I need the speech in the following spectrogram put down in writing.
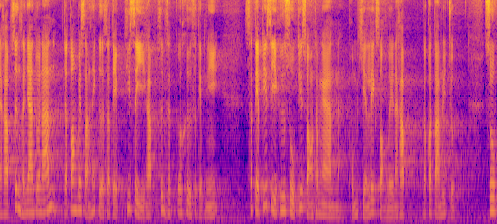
นะครับซึ่งสัญญาณตัวนั้นจะต้องไปสั่งให้เกิดสเต็ปที่4ครับซึ่งก็คือสเต็ปนี้สเต็ปที่ 4 คือสูบที่ 2ทำงานนะผมเขียนเลข 2 เลยนะครับ แล้วก็ตามด้วยจุด สูบ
